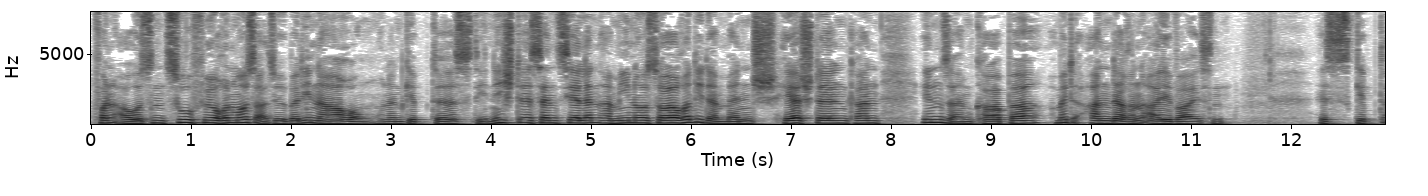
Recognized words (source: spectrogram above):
von außen zuführen muss, also über die Nahrung. Und dann gibt es die nicht essentiellen Aminosäuren, die der Mensch herstellen kann in seinem Körper mit anderen Eiweißen. Es gibt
